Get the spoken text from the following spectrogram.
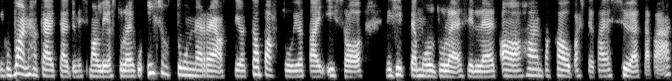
niin vanha käyttäytymismalli, jos tulee joku iso tunnereaktio, tapahtuu jotain isoa, niin sitten mulla tulee silleen, että Aa, haenpa kaupasta jotain syötävää.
